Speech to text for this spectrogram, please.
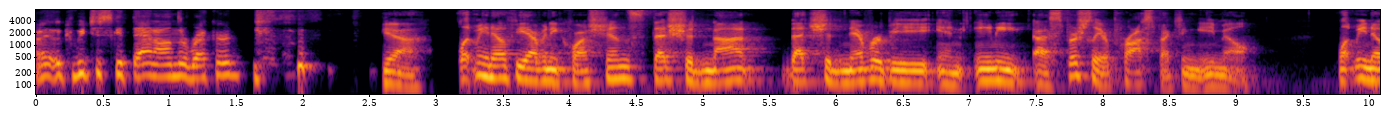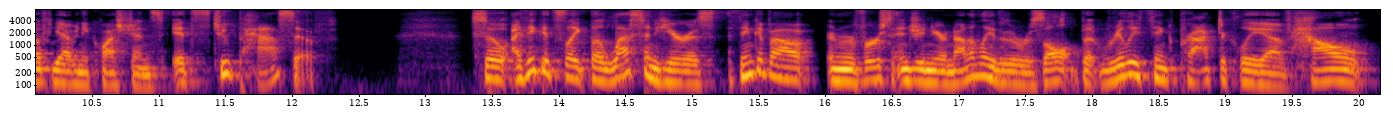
right? Could we just get that on the record? yeah. Let me know if you have any questions. That should not, that should never be in any, especially a prospecting email. Let me know if you have any questions. It's too passive. So I think it's like the lesson here is think about and reverse engineer not only the result, but really think practically of how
